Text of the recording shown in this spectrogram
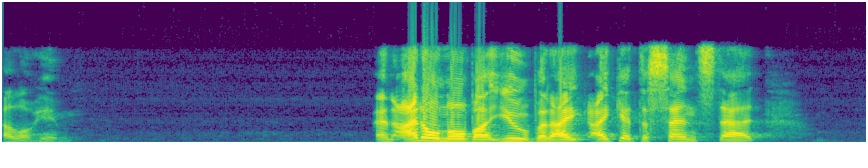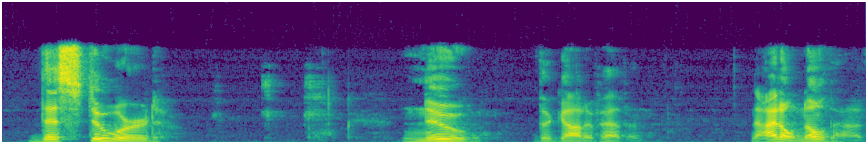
Elohim. And I don't know about you, but I, I get the sense that this steward knew the God of heaven. Now, I don't know that.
